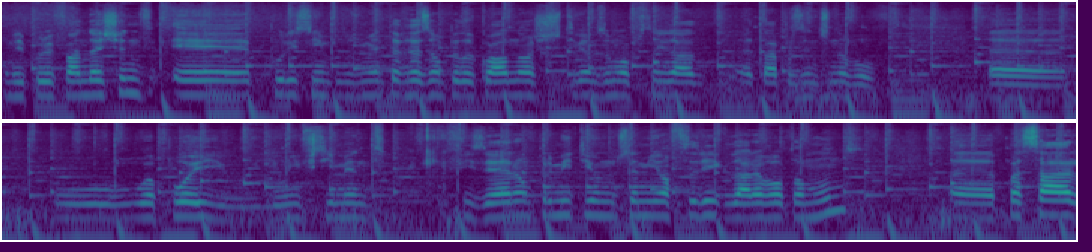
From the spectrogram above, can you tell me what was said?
A Mirpuri Foundation é pura e simplesmente a razão pela qual nós tivemos uma oportunidade de estar presentes na Volvo. Uh, o, o apoio e o investimento que fizeram permitiu-nos a mim e ao Federico dar a volta ao mundo, uh, passar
